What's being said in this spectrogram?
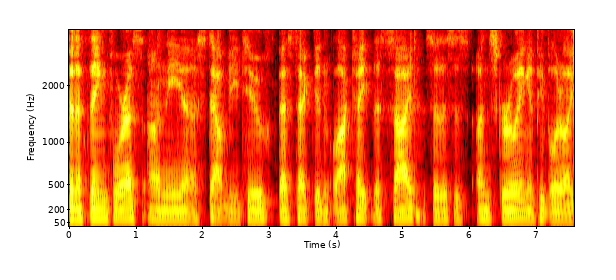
Been a thing for us on the uh, Stout V2. Bestech didn't Loctite this side, so this is unscrewing, and people are like,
